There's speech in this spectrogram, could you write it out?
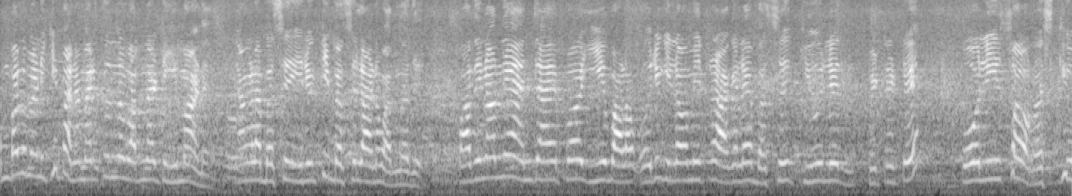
ഒമ്പത് മണിക്ക് പനമരത്തു നിന്ന് വന്ന ടീമാണ്. ഞങ്ങളെ ബസ് ഇരുട്ടി ബസ്സിലാണ് വന്നത്. പതിനൊന്ന് അഞ്ചായപ്പോൾ ഈ വള ഒരു കിലോമീറ്റർ അകലെ ബസ് ക്യൂവിൽ പെട്ടിട്ട് പോലീസോ റെസ്ക്യൂ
